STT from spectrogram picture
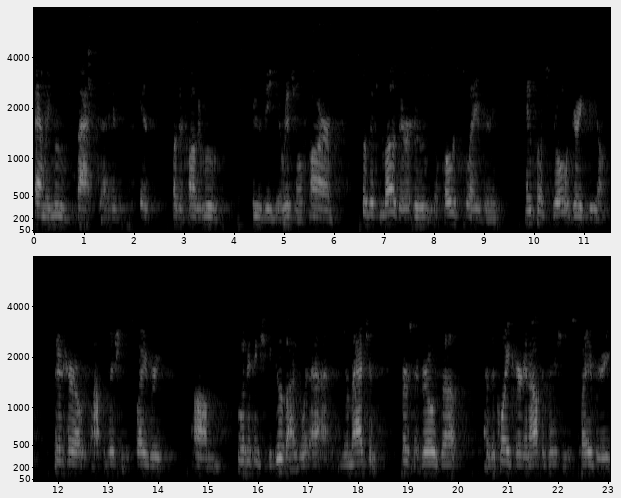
family moved back. Uh, his his mother and father moved to the original farm. So this mother who opposed slavery influenced Joel a great deal. But in her opposition to slavery, um, what do you think she could do about it? What, uh, can you imagine a person that grows up as a Quaker in opposition to slavery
